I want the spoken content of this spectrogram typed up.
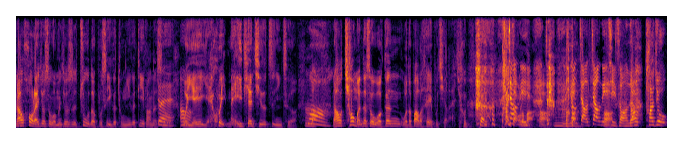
然后后来就是我们就是住的不是一个同一个地方的时候，嗯我爷爷也会每一天骑着自行车，哇，然后敲门的时候，我跟我的爸爸他也不起来，就 太早了嘛啊，用脚叫你起床的然后，他就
